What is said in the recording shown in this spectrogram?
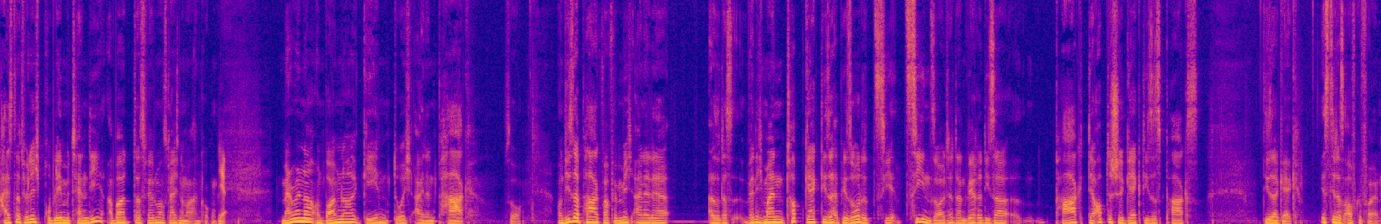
heißt natürlich Problem mit Tandy, aber das werden wir uns gleich nochmal angucken. Ja. Mariner und Bäumler gehen durch einen Park. So. Und dieser Park war für mich einer der, also das, wenn ich meinen Top-Gag dieser Episode zie ziehen sollte, dann wäre dieser Park, der optische Gag dieses Parks, dieser Gag. Ist dir das aufgefallen?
